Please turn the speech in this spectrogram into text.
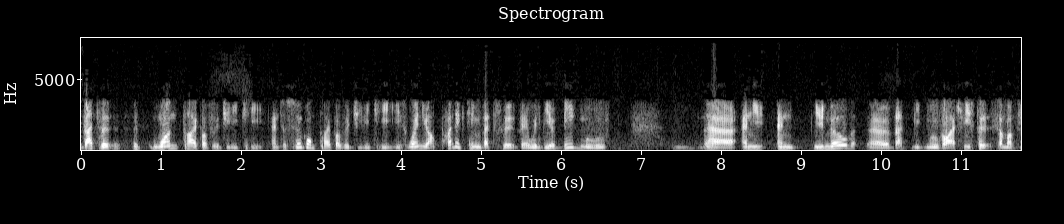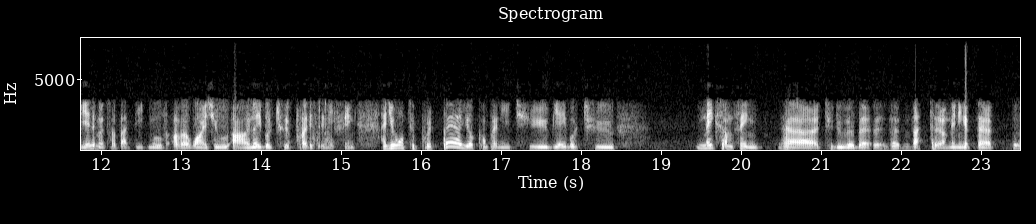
That's a, a, one type of agility. And the second type of agility is when you are predicting that there will be a big move, uh, and you, and you know uh, that big move, or at least uh, some of the elements of that big move. Otherwise, you are unable to predict anything, and you want to prepare your company to be able to make something to do that term, meaning it uh,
